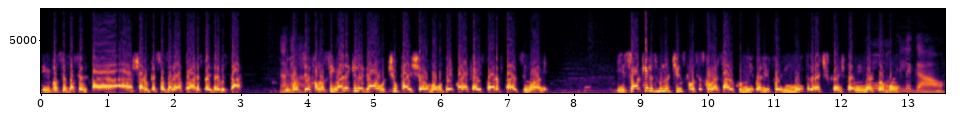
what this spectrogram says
e vocês acharam pessoas aleatórias para entrevistar. E Aham. você falou assim, olha que legal, o tio Paixão, vamos ver qual é, que é a história por trás desse nome. E só aqueles minutinhos que vocês conversaram comigo ali foi muito gratificante para mim, me ajudou que muito. legal.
